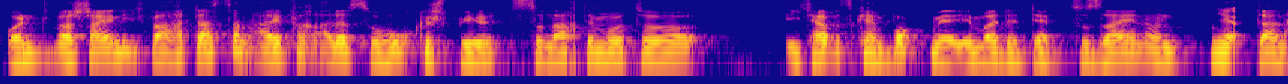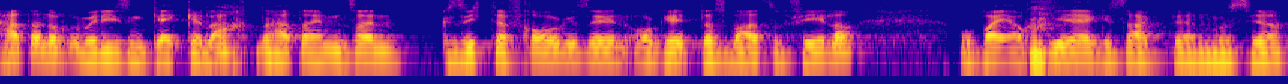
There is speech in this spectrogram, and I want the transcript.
Und wahrscheinlich war, hat das dann einfach alles so hochgespielt, so nach dem Motto, ich habe jetzt keinen Bock mehr, immer der Depp zu sein. Und ja. dann hat er noch über diesen Gag gelacht und hat dann in seinem Gesicht der Frau gesehen, okay, das war so ein Fehler. Wobei auch hier ja gesagt werden muss, ja,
